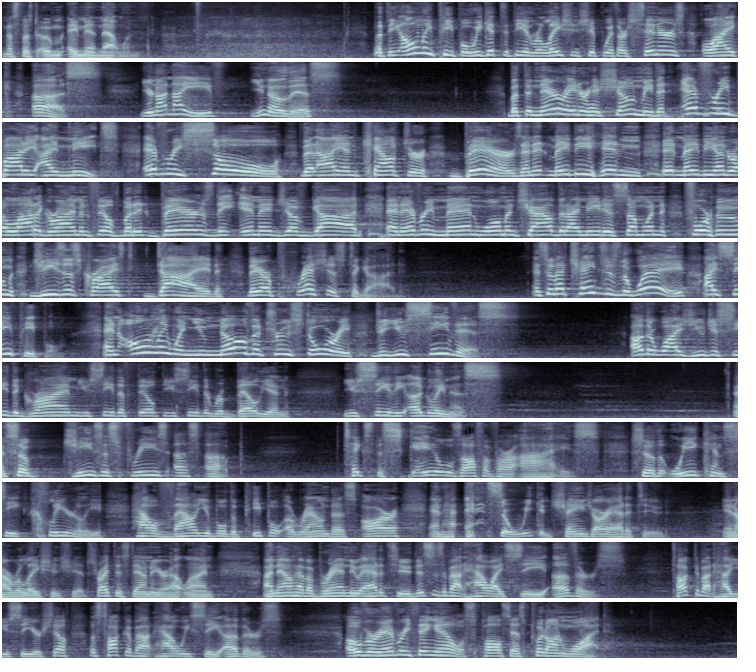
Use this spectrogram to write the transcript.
Not supposed to amen that one. But the only people we get to be in relationship with are sinners like us. You're not naive. You know this. But the narrator has shown me that everybody I meet, every soul that I encounter bears, and it may be hidden, it may be under a lot of grime and filth, but it bears the image of God. And every man, woman, child that I meet is someone for whom Jesus Christ died. They are precious to God. And so that changes the way I see people. And only when you know the true story do you see this. Otherwise, you just see the grime, you see the filth, you see the rebellion, you see the ugliness. And so Jesus frees us up, takes the scales off of our eyes so that we can see clearly how valuable the people around us are, and, and so we can change our attitude in our relationships. Write this down in your outline. I now have a brand new attitude. This is about how I see others. Talked about how you see yourself. Let's talk about how we see others. Over everything else, Paul says, put on what?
